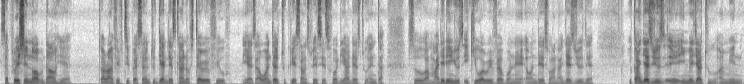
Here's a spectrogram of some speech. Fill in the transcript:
separation knob down here to around 50% to get this kind of stereo feel yes i wanted to create some spaces for the others to enter. So um, i didn't use eq or reverb on it, on this one. I just used the you can just use a imager to i mean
